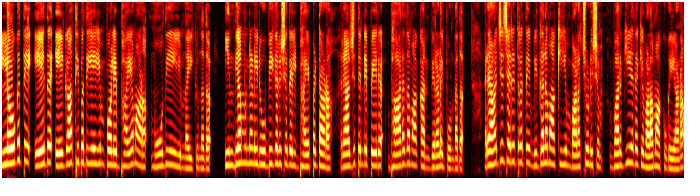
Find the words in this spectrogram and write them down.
ലോകത്തെ ഏത് ഏകാധിപതിയെയും പോലെ ഭയമാണ് മോദിയെയും നയിക്കുന്നത്. ഇന്ത്യ മുന്നണി രൂപീകരിച്ചതിൽ ഭയപ്പെട്ടാണ് രാജ്യത്തിന്റെ പേര് ഭാരതമാക്കാൻ വിരളിപ്പൂണ്ടത് രാജ്യചരിത്രത്തെ വികലമാക്കിയും വളച്ചൊടിച്ചും വർഗീയതയ്ക്ക് വളമാക്കുകയാണ്.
